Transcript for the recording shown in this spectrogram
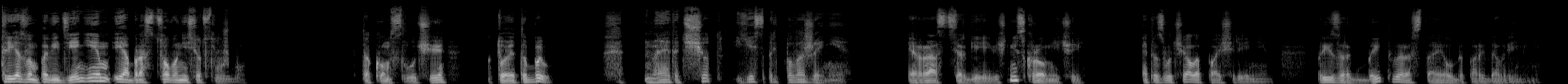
трезвым поведением и образцово несет службу. В таком случае, кто это был? На этот счет есть предположение. Эраст Сергеевич, не скромничай. Это звучало поощрением. Призрак бритвы растаял до поры до времени.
